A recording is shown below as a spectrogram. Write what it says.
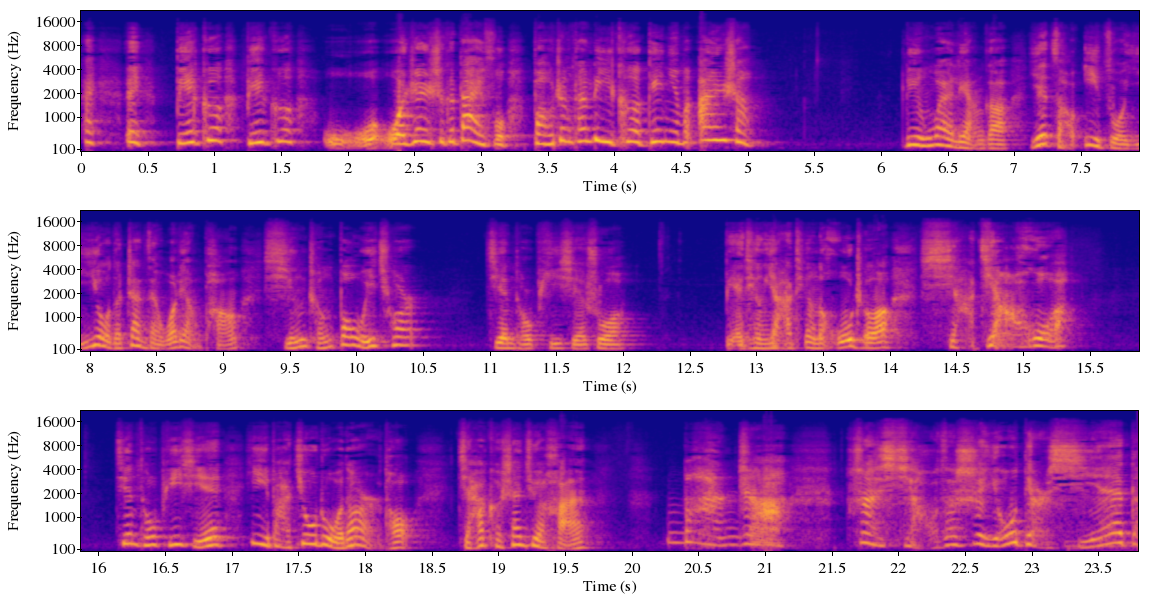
哎哎，别割，别割！我我认识个大夫，保证他立刻给你们安上。”另外两个也早一左一右的站在我两旁，形成包围圈。尖头皮鞋说：“别听丫听的胡扯，瞎家伙！”尖头皮鞋一把揪住我的耳朵，夹克衫却喊：“慢着，这小子是有点邪的。”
